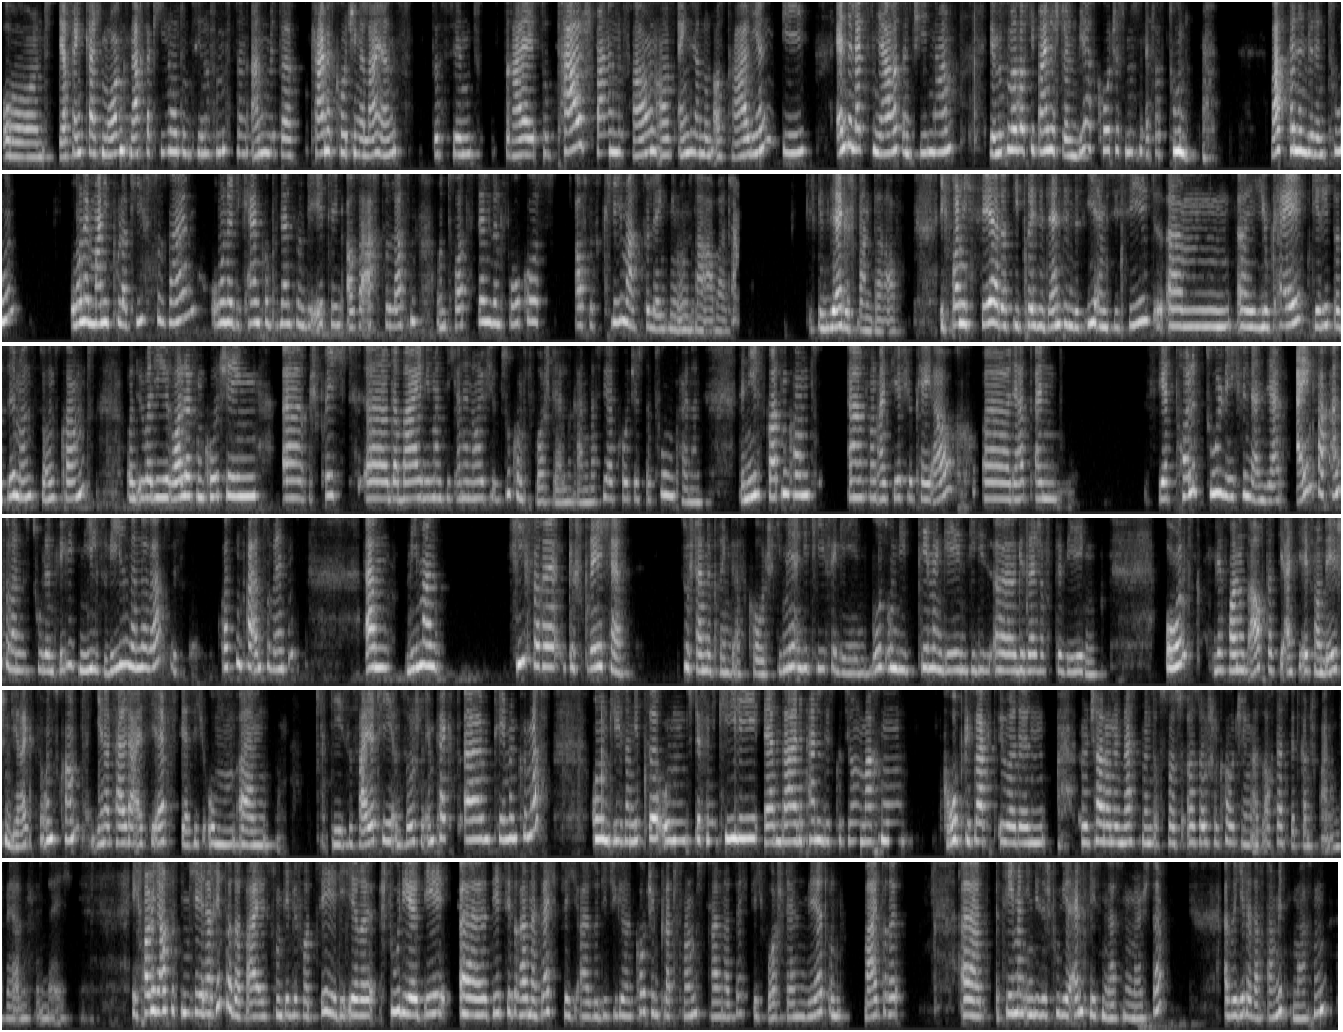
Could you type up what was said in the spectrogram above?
Und der fängt gleich morgens nach der Keynote um 10.15 Uhr an mit der Climate Coaching Alliance. Das sind drei total spannende Frauen aus England und Australien, die Ende letzten Jahres entschieden haben, wir müssen was auf die Beine stellen. Wir als Coaches müssen etwas tun. Was können wir denn tun, ohne manipulativ zu sein, ohne die Kernkompetenzen und die Ethik außer Acht zu lassen und trotzdem den Fokus auf das Klima zu lenken in unserer Arbeit? Ich bin sehr gespannt darauf. Ich freue mich sehr, dass die Präsidentin des EMCC ähm, äh, UK, die Rita Simmons, zu uns kommt und über die Rolle von Coaching äh, spricht äh, dabei, wie man sich eine neue Zukunft vorstellen kann, was wir als Coaches da tun können. Der Nils Gotten kommt äh, von ICF UK auch. Äh, der hat ein sehr tolles Tool, wie ich finde, ein sehr einfach anzuwendendes Tool entwickelt. Nils Wiel nennt er das, ist kostenfrei anzuwenden. Ähm, wie man tiefere Gespräche zustande bringt als Coach, die mehr in die Tiefe gehen, wo es um die Themen geht, die die äh, Gesellschaft bewegen. Und wir freuen uns auch, dass die ICA Foundation direkt zu uns kommt. Jener Teil der ICF, der sich um ähm, die Society und Social Impact ähm, Themen kümmert. Und Lisa Nitze und Stephanie Keely werden da eine Panel-Diskussion machen, grob gesagt über den Return on Investment of Social Coaching. Also auch das wird ganz spannend werden, finde ich. Ich freue mich auch, dass die Michaela Ritter dabei ist vom DBVC, die ihre Studie D, äh, DC 360, also Digital Coaching Platforms 360 vorstellen wird und weitere äh, Themen in diese Studie einfließen lassen möchte. Also jeder darf da mitmachen.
